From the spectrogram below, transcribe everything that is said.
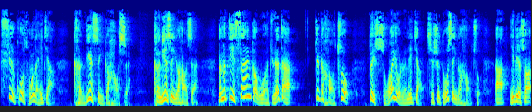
去库存来讲，肯定是一个好事，肯定是一个好事。那么第三个，我觉得这个好处。对所有人来讲，其实都是一个好处啊！你比如说，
